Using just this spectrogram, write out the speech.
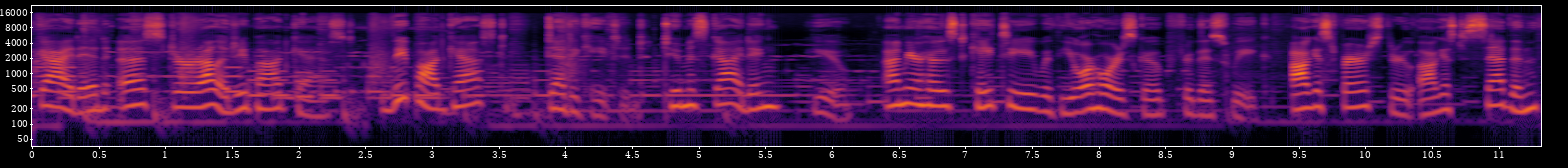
Misguided Astrology Podcast, the podcast dedicated to misguiding you. I'm your host, KT, with your horoscope for this week, August 1st through August 7th,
